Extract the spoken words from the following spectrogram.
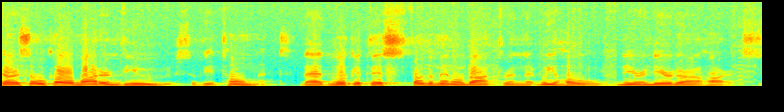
There are so-called modern views of the atonement that look at this fundamental doctrine that we hold near and dear to our hearts.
